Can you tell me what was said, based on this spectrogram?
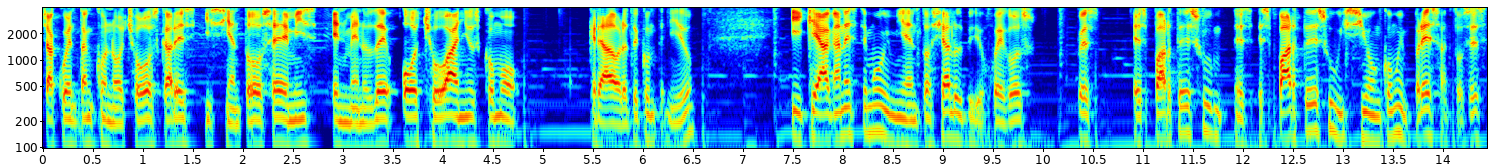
ya cuentan con 8 Oscars y 112 Emmys en menos de 8 años como creadores de contenido. Y que hagan este movimiento hacia los videojuegos, pues es parte de su, es, es parte de su visión como empresa. Entonces,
